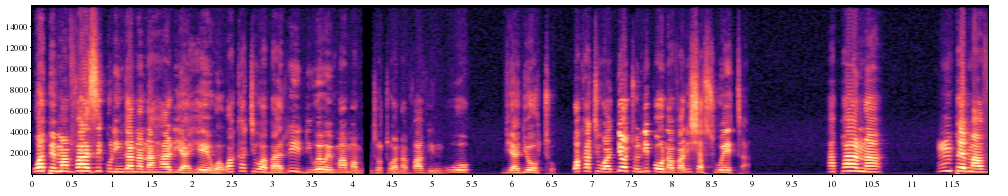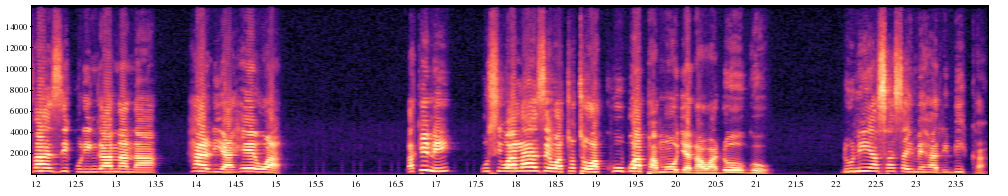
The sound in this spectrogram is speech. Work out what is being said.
Wape mavazi kulingana na hali ya hewa. Wakati wa baridi wewe mama mtoto anavaa vinguo vya joto wakati wa joto ndipo unavalisha sweta hapana mpe mavazi kulingana na hali ya hewa. Lakini usiwalaze watoto wakubwa pamoja na wadogo. Dunia sasa imeharibika.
